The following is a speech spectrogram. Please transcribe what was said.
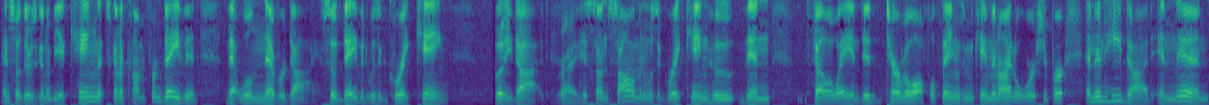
And so there's going to be a king that's going to come from David that will never die. So David was a great king but he died. Right. His son Solomon was a great king who then fell away and did terrible, awful things and became an idol worshiper, and then he died. And then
